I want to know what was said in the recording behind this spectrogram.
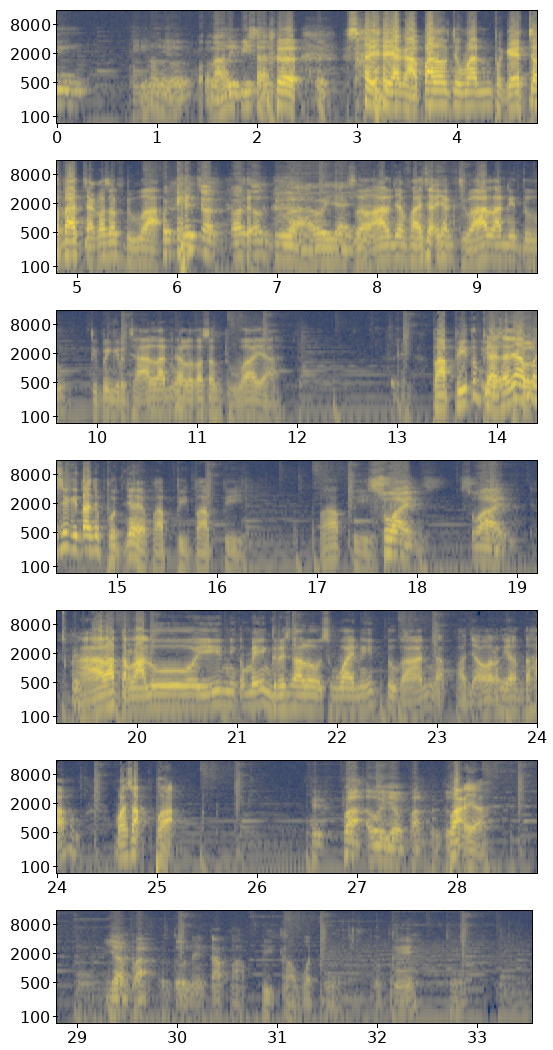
piro yo? Kok lali pisan. Saya yang hafal cuman bekecot aja 02. Bekecot 02. Oh iya iya. Soalnya banyak yang jualan itu di pinggir jalan kalau 02 ya. Babi itu biasanya apa sih kita nyebutnya ya? Babi, babi. Babi. swine. Swine. Alah terlalu ini ke Inggris kalau swine itu kan nggak banyak orang yang tahu. Masa bak? Pak, oh iya Pak betul. Bak ya? Iya Pak betul. Boneka babi gawat deh. Oke.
